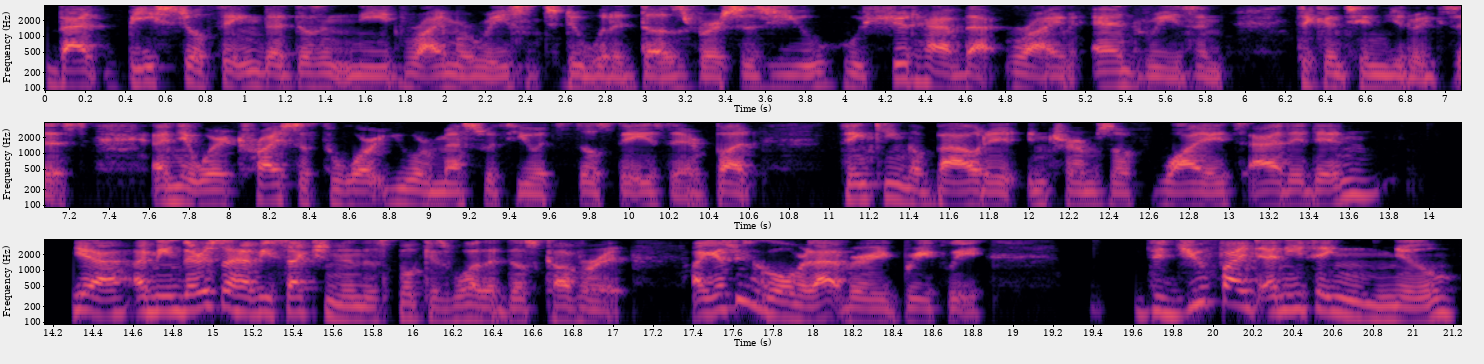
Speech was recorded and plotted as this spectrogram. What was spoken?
that bestial thing that doesn't need rhyme or reason to do what it does versus you who should have that rhyme and reason to continue to exist. And yet where it tries to thwart you or mess with you, it still stays there. But thinking about it in terms of why it's added in, yeah, I mean there's a heavy section in this book as well that does cover it. I guess we could go over that very briefly. Did you find anything new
